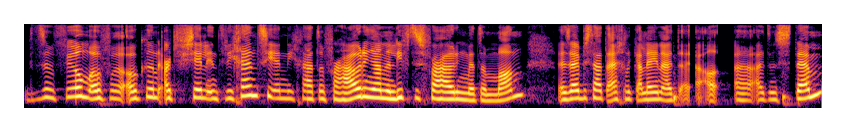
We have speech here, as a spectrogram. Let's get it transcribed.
Dit is een film over ook een artificiële intelligentie. En die gaat een verhouding aan, een liefdesverhouding met een man. En zij bestaat eigenlijk alleen uit, uh, uit een stem.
